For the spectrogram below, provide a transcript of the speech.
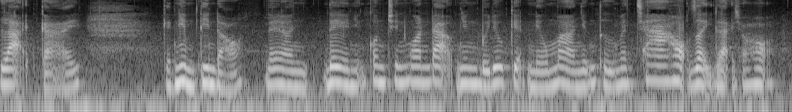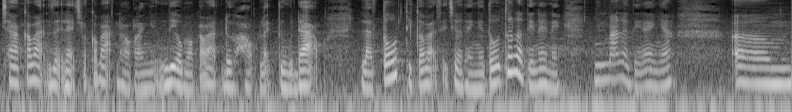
lại cái cái niềm tin đó. Đây là đây là những con trên ngoan đạo nhưng với điều kiện nếu mà những thứ mà cha họ dạy lại cho họ cha các bạn dạy lại cho các bạn hoặc là những điều mà các bạn được học lại từ đạo là tốt thì các bạn sẽ trở thành người tốt. Tức là thế này này nhân mã là thế này nhá. Um,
